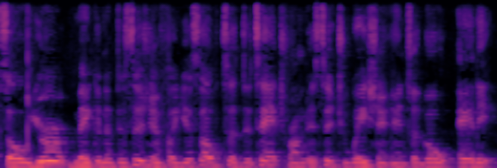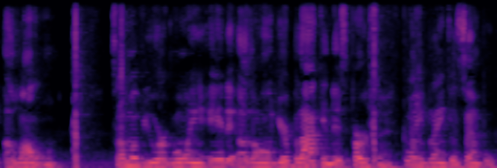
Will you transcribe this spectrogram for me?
So you're making a decision for yourself to detach from this situation and to go at it alone. Some of you are going at it alone. You're blocking this person, point blank and simple.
